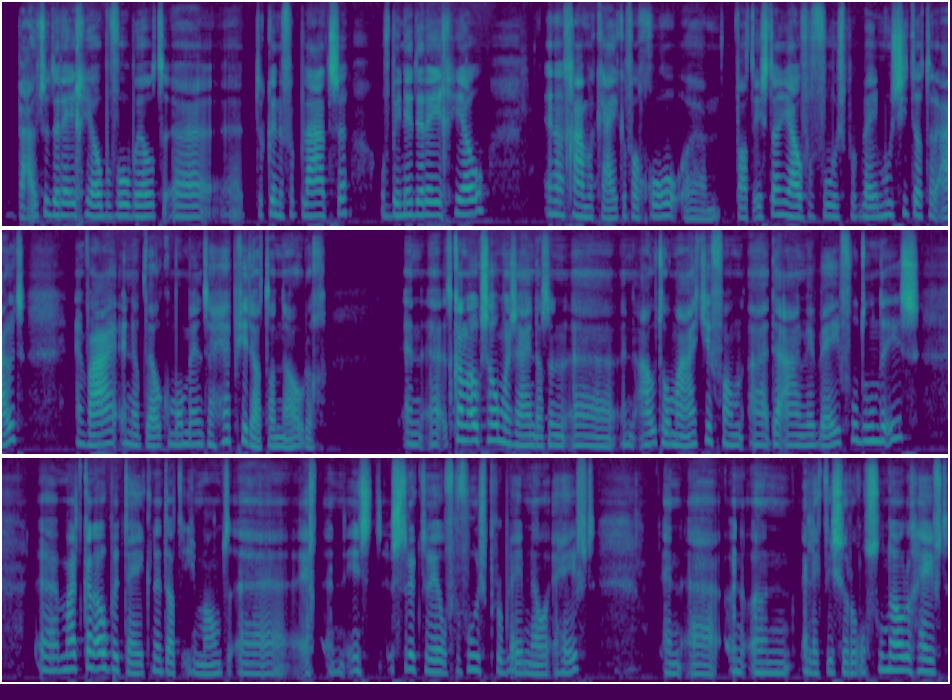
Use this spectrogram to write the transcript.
buiten de regio bijvoorbeeld eh, te kunnen verplaatsen. Of binnen de regio. En dan gaan we kijken van, goh, wat is dan jouw vervoersprobleem? Hoe ziet dat eruit? En waar en op welke momenten heb je dat dan nodig? En het kan ook zomaar zijn dat een, een automaatje van de ANWB voldoende is. Eh, maar het kan ook betekenen dat iemand eh, echt een structureel vervoersprobleem no- heeft. En eh, een, een elektrische rolstoel nodig heeft,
